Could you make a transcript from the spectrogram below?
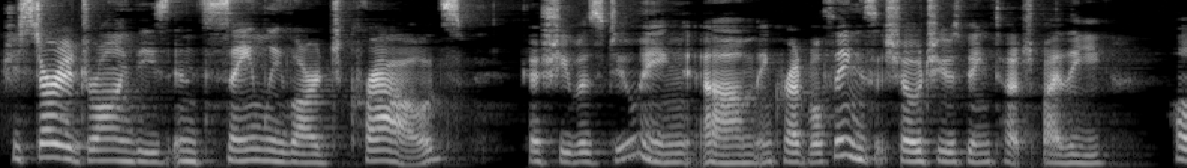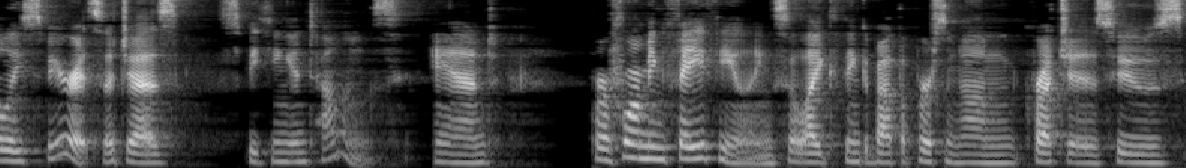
she started drawing these insanely large crowds because she was doing um, incredible things that showed she was being touched by the Holy Spirit, such as speaking in tongues and performing faith healing. So, like, think about the person on crutches who's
